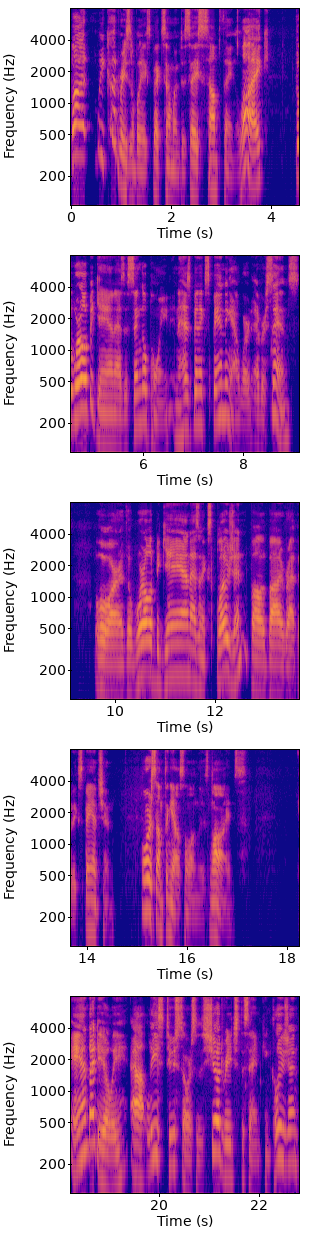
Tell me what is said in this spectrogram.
But we could reasonably expect someone to say something like, the world began as a single point and has been expanding outward ever since, or the world began as an explosion followed by rapid expansion, or something else along those lines. And ideally, at least two sources should reach the same conclusion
